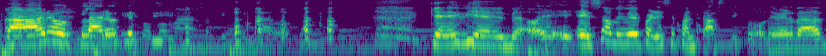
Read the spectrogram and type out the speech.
claro, claro que un poco más sofisticado. Qué bien, e, eso a mí me parece fantástico, de verdad,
